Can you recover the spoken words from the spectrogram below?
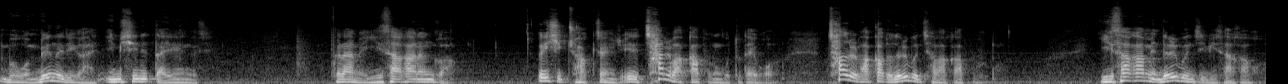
뭐고 며느리가 임신했다 이런 거지. 그 다음에 이사 가는 거 의식주 확장이죠. 이 차를 바꿔보는 것도 되고 차를 바꿔도 넓은 차 바꿔보고 이사 가면 넓은 집 이사 가고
